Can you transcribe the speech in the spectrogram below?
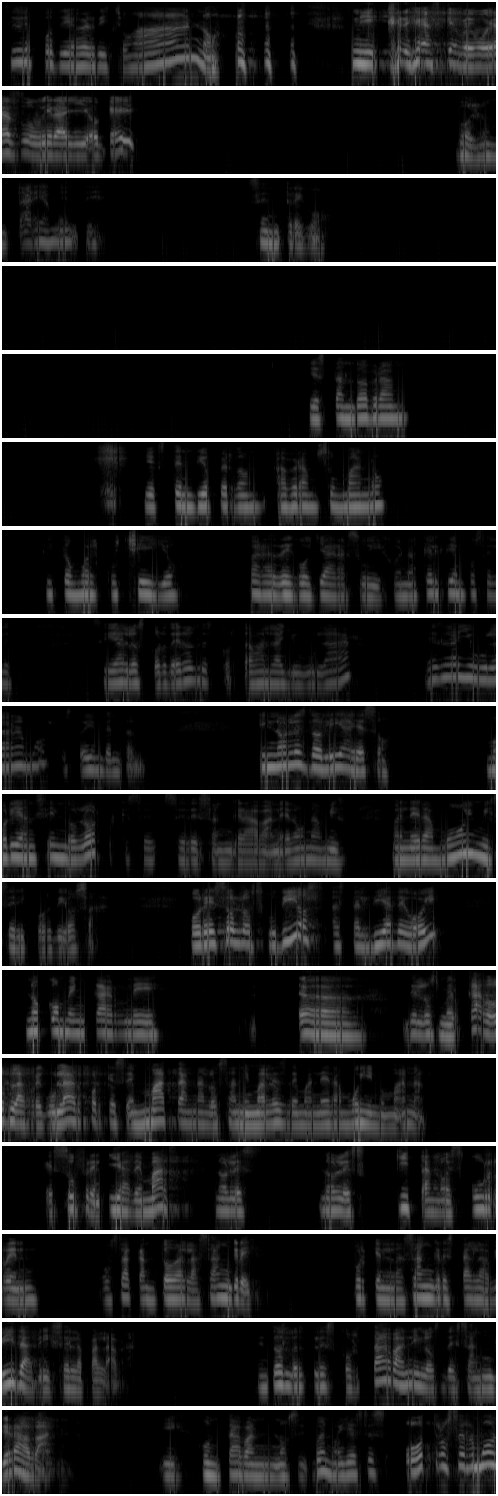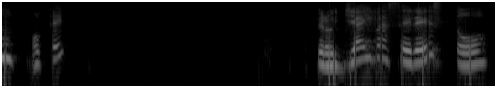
Sí le podría haber dicho, ah, no, ni creas que me voy a subir allí, ¿ok? Voluntariamente se entregó. Y estando Abraham, y extendió, perdón, Abraham su mano y tomó el cuchillo para degollar a su hijo. En aquel tiempo se les, sí, a los corderos les cortaban la yugular. ¿Es la yugular, amor? Lo estoy inventando. Y no les dolía eso. Morían sin dolor porque se, se desangraban. Era una manera muy misericordiosa. Por eso los judíos hasta el día de hoy no comen carne ah, de los mercados, la regular, porque se matan a los animales de manera muy inhumana, que sufren y además no les, no les quitan o escurren o sacan toda la sangre, porque en la sangre está la vida, dice la palabra. Entonces les cortaban y los desangraban y juntaban, no sé, bueno, y ese es otro sermón, ¿ok? Pero ya iba a ser esto,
